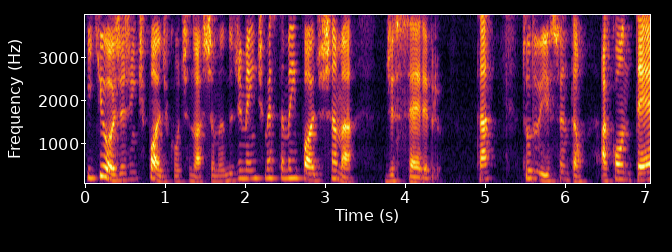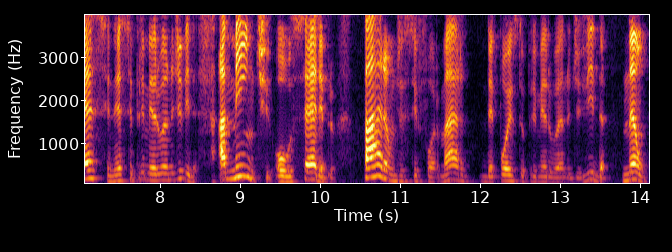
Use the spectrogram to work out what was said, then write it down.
e que hoje a gente pode continuar chamando de mente, mas também pode chamar de cérebro, tá? Tudo isso, então, acontece nesse primeiro ano de vida. A mente ou o cérebro param de se formar depois do primeiro ano de vida? Não,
